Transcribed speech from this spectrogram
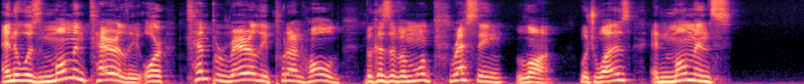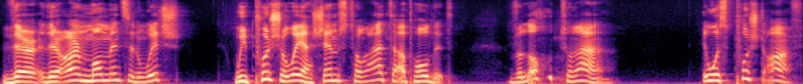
And it was momentarily or temporarily put on hold because of a more pressing law, which was in moments there, there are moments in which we push away Hashem's Torah to uphold it. Velohu Torah, it was pushed off.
